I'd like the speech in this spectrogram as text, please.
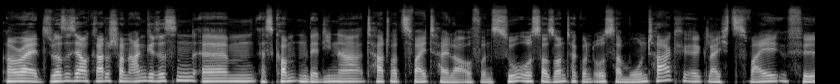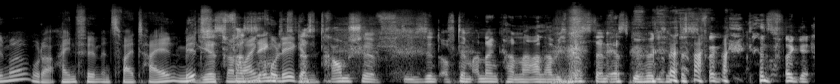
Alright, du hast es ja auch gerade schon angerissen. Ähm, es kommt ein Berliner Tatort-Zweiteiler auf uns zu. Ostersonntag und Ostermontag. Äh, gleich zwei Filme oder ein Film in zwei Teilen mit Jetzt einer neuen Kollegin. Das Traumschiff, die sind auf dem anderen Kanal, habe ich gestern erst gehört. Ich habe das ganz vergessen.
